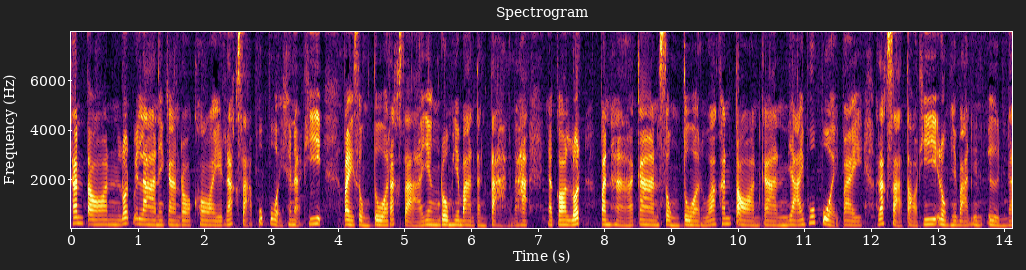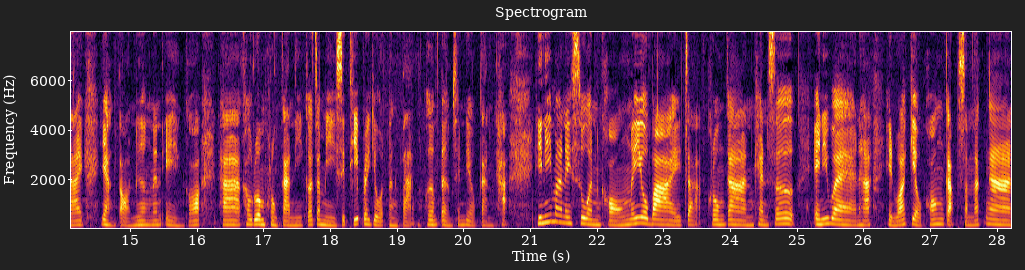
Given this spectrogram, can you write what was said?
ขั้นตอนลดเวลาในการรอคอยรักษาผู้ป่วยขณะที่ไปส่งตัวรักษายังโรงพยาบาลต่างๆนะคะ แล้วก็ลด ปัญหาการส่งตัวหรือว่าขั้นตอนการย้ายผู้ป่วยไปรักษาต่อที่โรงพยาบาลอื่น ๆ ได้อย่างต่อเนื่องนั่นเอง ก็ถ้าเข้าร่วมโครงการนี้ก็จะมีสิทธิประโยชน์ต่าง ๆ เพิ่มเติมเช่นเดียวกันค่ะ ทีนี้มาในส่วนของนโยบายจากโครงการ Cancer Anywhere นะคะเห็นว่าเกี่ยวข้องกับสำนักงาน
